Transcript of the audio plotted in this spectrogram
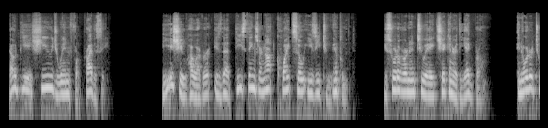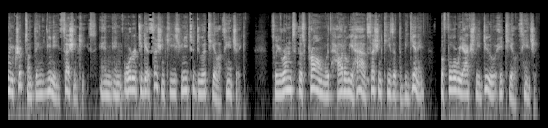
That would be a huge win for privacy. The issue, however, is that these things are not quite so easy to implement. You sort of run into a chicken or the egg problem. In order to encrypt something, you need session keys. And in order to get session keys, you need to do a TLS handshake. So you run into this problem with how do we have session keys at the beginning before we actually do a TLS handshake.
